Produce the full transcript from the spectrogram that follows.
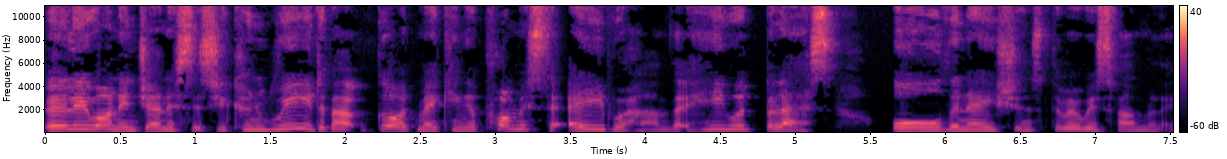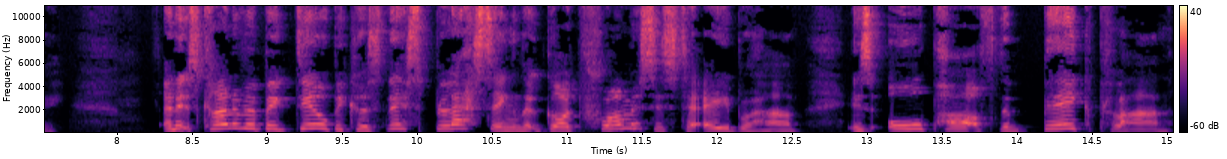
Earlier on in Genesis, you can read about God making a promise to Abraham that he would bless all the nations through his family. And it's kind of a big deal because this blessing that God promises to Abraham is all part of the big plan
